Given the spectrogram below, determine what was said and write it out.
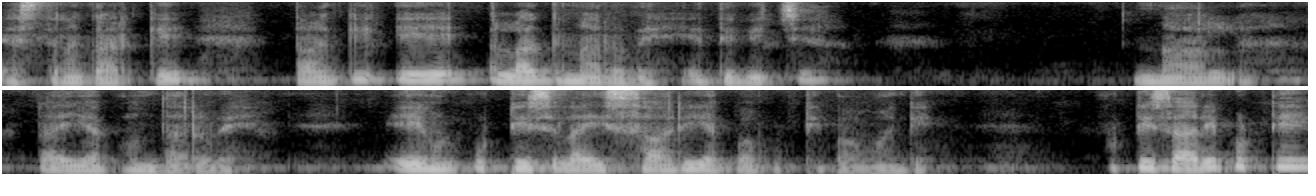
ਇਸ ਤਰ੍ਹਾਂ ਕਰਕੇ ਤਾਂ ਕਿ ਇਹ ਅਲੱਗ ਨਾ ਰਵੇ, ਇਹਦੇ ਵਿੱਚ ਨਾਲ ਟਾਈ ਅਪ ਹੁੰਦਾ ਰਵੇ। ਇਹ ਹੁਣ ਪੁੱਠੀ ਸਿਲਾਈ ਸਾਰੀ ਆਪਾਂ ਪੁੱਠੀ ਪਾਵਾਂਗੇ। ਪੁੱਠੀ ਸਾਰੀ ਪੁੱਠੀ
